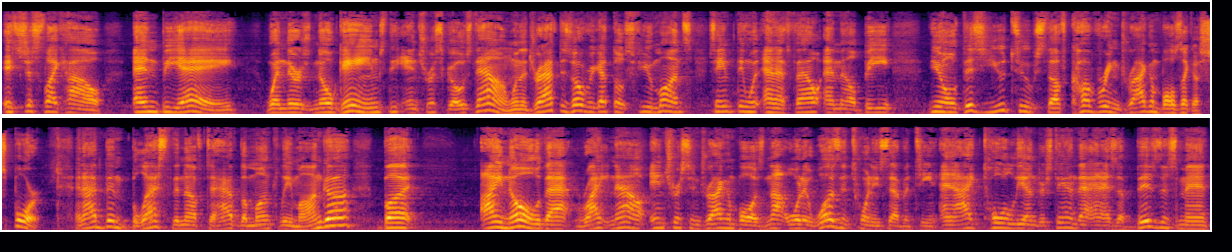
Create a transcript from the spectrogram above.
It's just like how NBA when there's no games, the interest goes down. When the draft is over, you got those few months. Same thing with NFL, MLB. You know, this YouTube stuff covering Dragon Ball is like a sport. And I've been blessed enough to have the monthly manga, but I know that right now interest in Dragon Ball is not what it was in 2017 and I totally understand that and as a businessman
